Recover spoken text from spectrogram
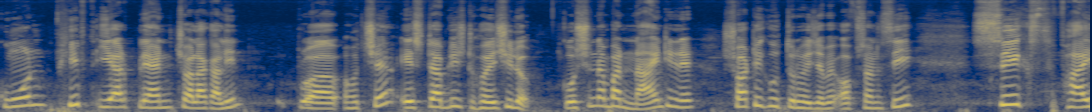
কোন ফিফথ ইয়ার প্ল্যান চলাকালীন হচ্ছে এস্টাবলিশড হয়েছিল? কোশ্চেন নাম্বার নাইনটিনের সঠিক উত্তর হয়ে যাবে option C six five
